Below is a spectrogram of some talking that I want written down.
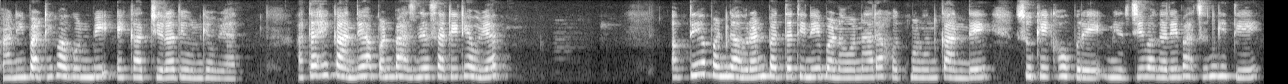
आणि पाठीमागून बी एकाच चिरा देऊन घेऊयात. आता हे कांदे आपण भाजण्यासाठी ठेवूयात. अगदी आपण गावरान पद्धतीने बनवणार आहोत म्हणून कांदे सुके खोबरे मिरची वगैरे भाजून घेते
